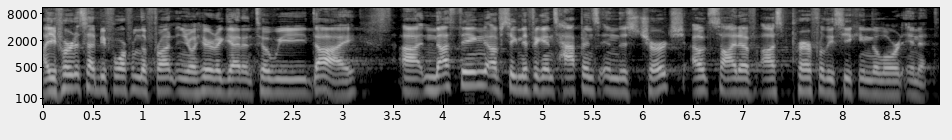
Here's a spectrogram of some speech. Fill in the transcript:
Uh, you've heard it said before from the front, and you'll hear it again until we die. Uh, nothing of significance happens in this church outside of us prayerfully seeking the Lord in it.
